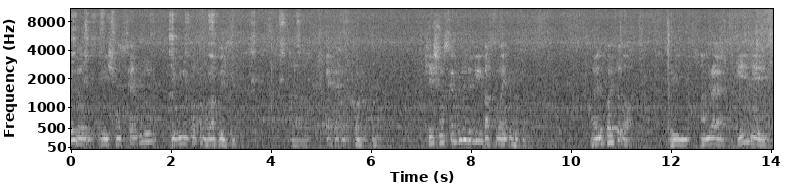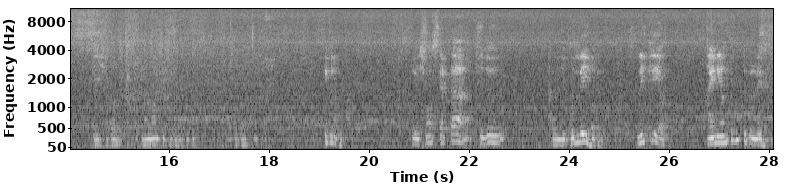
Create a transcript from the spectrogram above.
হলো এই সংস্কারগুলো যেগুলোর কথা বলা হয়েছে করবে করবে। সেই সংস্কারগুলো যদি বাস্তবায়িত হতো তাহলে হয়তো বা এই আমরা এই যে এই সকল মাস, এগুলো তো এই সংস্কারটা শুধু বললেই হবে না লিখলেই হবে আইনে অন্তর্ভুক্ত করলেই হবে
